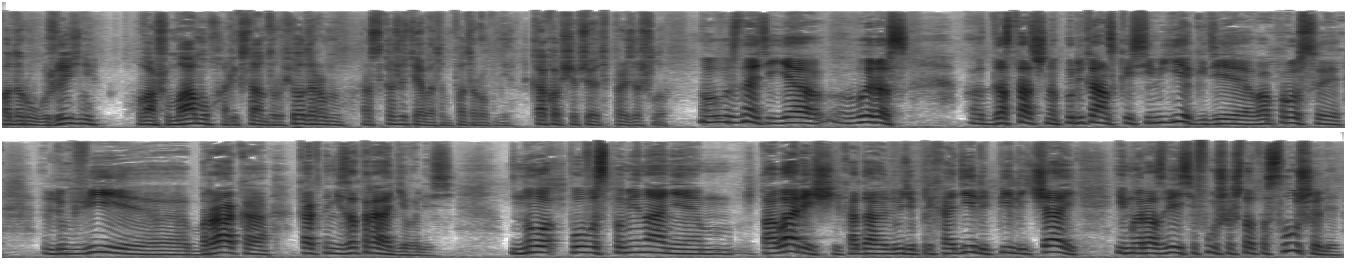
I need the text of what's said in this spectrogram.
подругу жизни, вашу маму, Александру Федоровну. Расскажите об этом подробнее. Как вообще все это произошло? Ну, вы знаете, я вырос в достаточно пуританской семье, где вопросы любви, э, брака как-то не затрагивались. Но по воспоминаниям товарищей, когда люди приходили, пили чай, и мы, развесив уши, что-то слушали,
